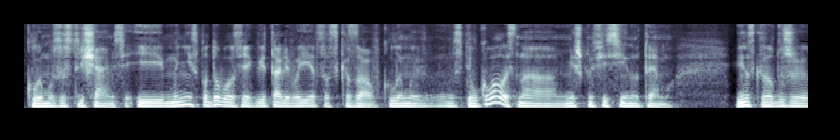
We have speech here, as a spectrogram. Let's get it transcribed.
коли ми зустрічаємося. І мені сподобалося, як Віталій Воєца сказав, коли ми спілкувалися на міжконфесійну тему. Він сказав дуже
